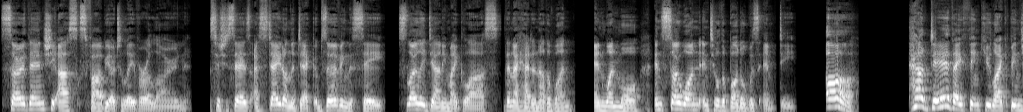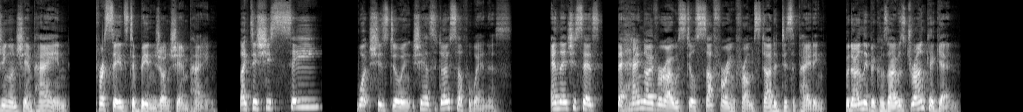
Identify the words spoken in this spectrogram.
So then she asks Fabio to leave her alone. So she says, I stayed on the deck observing the sea, slowly downing my glass. Then I had another one, and one more, and so on until the bottle was empty. Oh! How dare they think you like binging on champagne? Proceeds to binge on champagne. Like, does she see what she's doing? She has no self awareness. And then she says, The hangover I was still suffering from started dissipating, but only because I was drunk again.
